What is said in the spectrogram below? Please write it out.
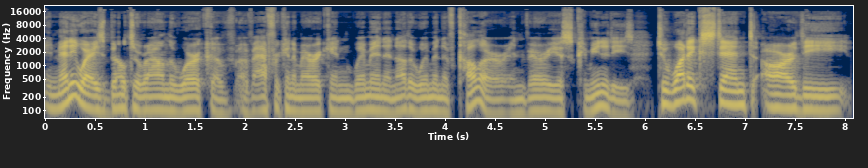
in many ways built around the work of, of African American women and other women of color in various communities. To what extent are the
